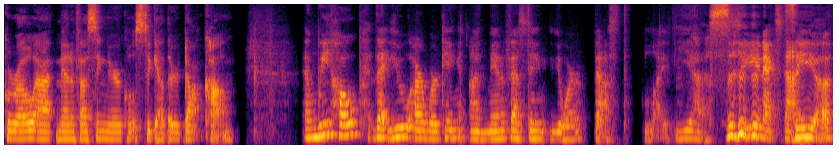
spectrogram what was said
grow at manifestingmiraclestogether.com. And we hope that you are working on manifesting your best life. Yes. See you next time. See ya.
